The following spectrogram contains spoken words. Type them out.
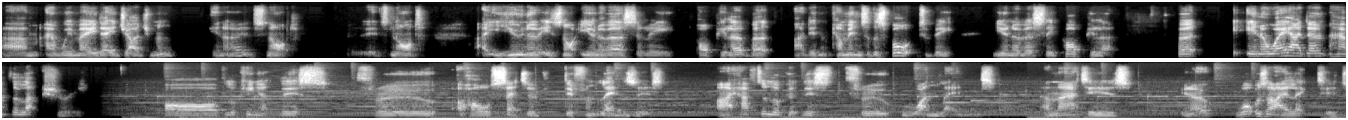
um, and we made a judgment. You know, it's not it's not a uni- it's not universally popular, but I didn't come into the sport to be universally popular. But in a way, I don't have the luxury of looking at this through a whole set of different lenses. I have to look at this through one lens, and that is, you know, what was I elected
